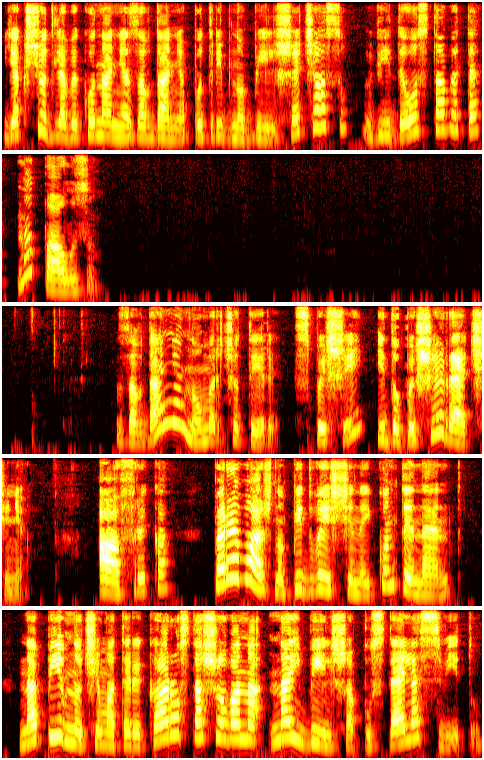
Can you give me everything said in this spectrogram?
Якщо для виконання завдання потрібно більше часу, відео ставите на паузу. Завдання номер 4. Спиши і допиши речення. Африка переважно підвищений континент. На півночі материка розташована найбільша пустеля світу.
